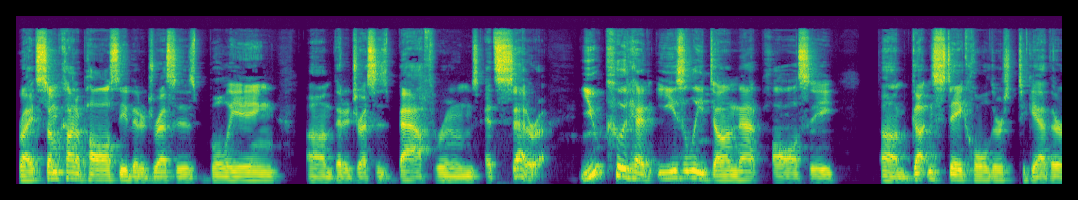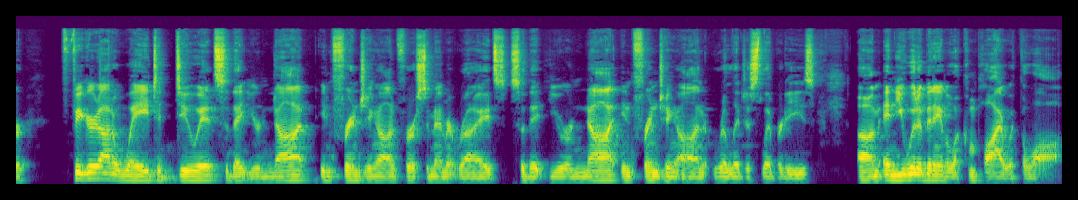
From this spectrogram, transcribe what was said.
right? Some kind of policy that addresses bullying, um, that addresses bathrooms, etc. You could have easily done that policy, um, gotten stakeholders together, figured out a way to do it so that you're not infringing on First Amendment rights, so that you're not infringing on religious liberties, um, and you would have been able to comply with the law.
